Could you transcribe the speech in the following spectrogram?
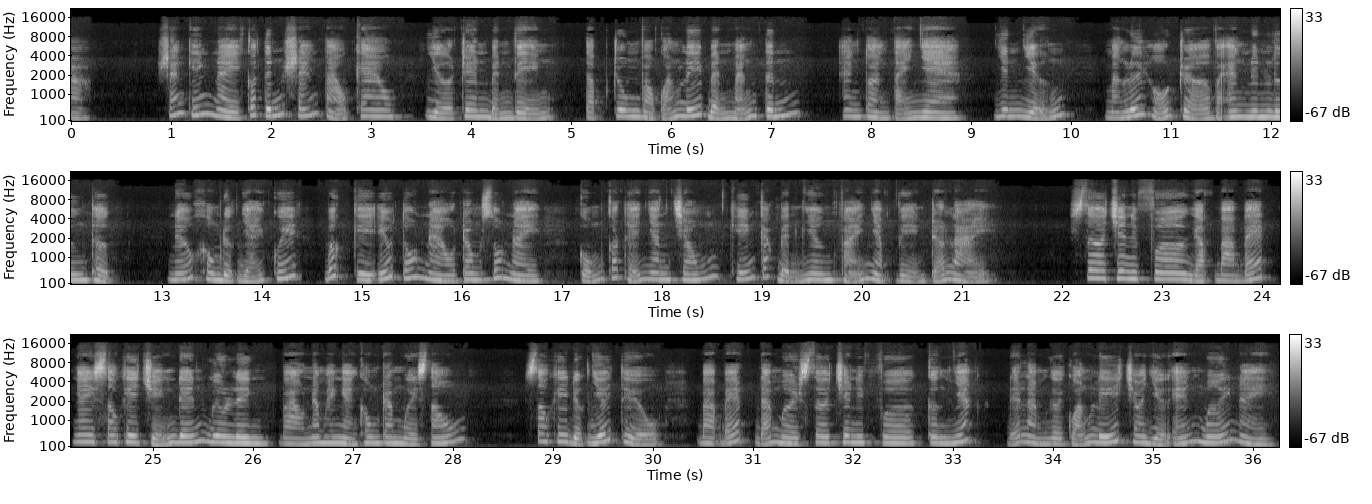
Sáng kiến này có tính sáng tạo cao dựa trên bệnh viện, tập trung vào quản lý bệnh mãn tính, an toàn tại nhà, dinh dưỡng, mạng lưới hỗ trợ và an ninh lương thực. Nếu không được giải quyết, bất kỳ yếu tố nào trong số này cũng có thể nhanh chóng khiến các bệnh nhân phải nhập viện trở lại. Sir Jennifer gặp bà Beth ngay sau khi chuyển đến Willing vào năm 2016. Sau khi được giới thiệu, bà Beth đã mời Sir Jennifer cân nhắc để làm người quản lý cho dự án mới này.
